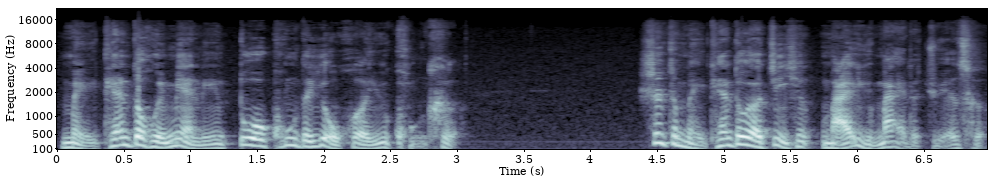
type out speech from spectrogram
每天都会面临多空的诱惑与恐吓，甚至每天都要进行买与卖的决策。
